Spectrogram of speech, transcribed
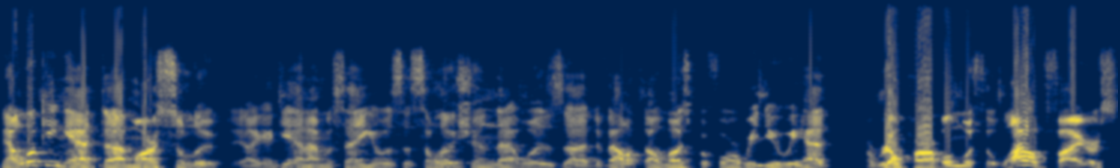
Now, looking at uh, MARSOLUT, again, I was saying it was a solution that was uh, developed almost before we knew we had a real problem with the wildfires,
